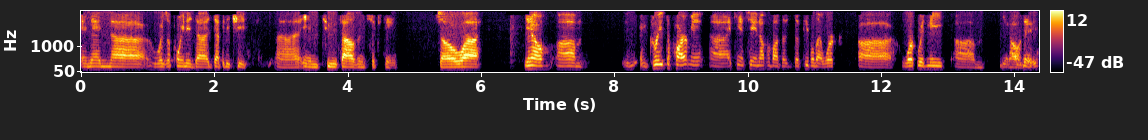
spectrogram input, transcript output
and then uh, was appointed uh, deputy chief uh, in 2016. So, uh, you know, um, a great department. Uh, I can't say enough about the, the people that work uh, work with me. Um, you know, they,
